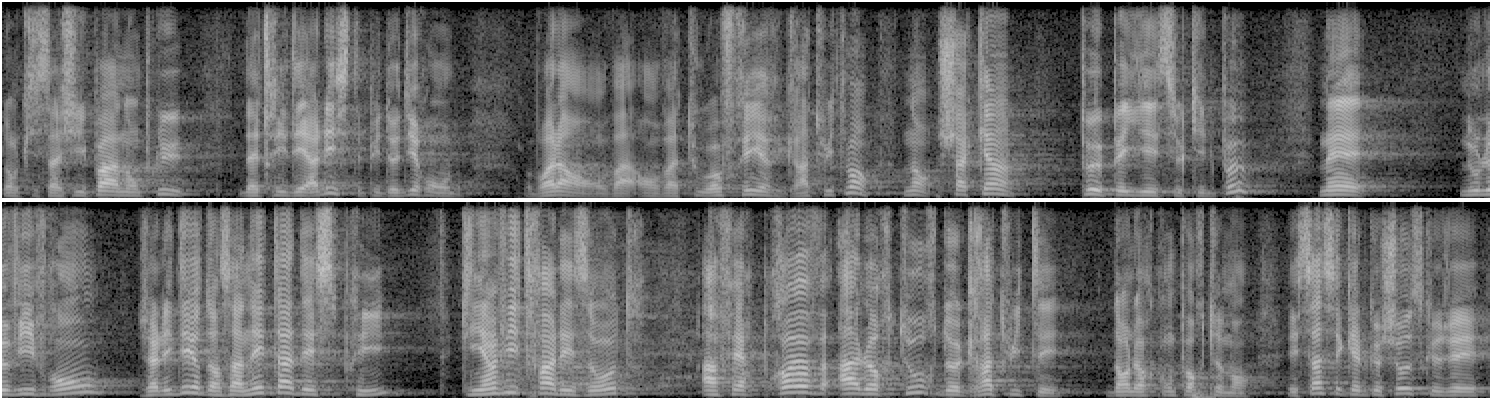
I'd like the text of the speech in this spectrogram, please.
Donc il ne s'agit pas non plus d'être idéaliste et puis de dire on, voilà, on va, on va tout offrir gratuitement. Non, chacun peut payer ce qu'il peut, mais nous le vivrons, j'allais dire, dans un état d'esprit qui invitera les autres à faire preuve à leur tour de gratuité dans leur comportement. Et ça, c'est quelque chose que j'ai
